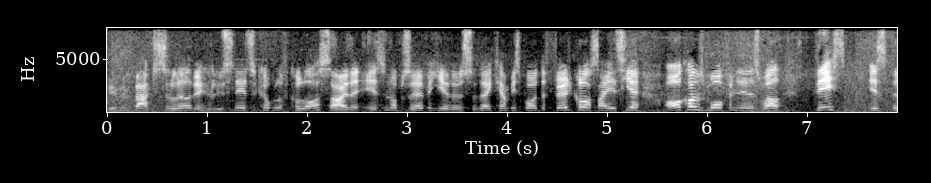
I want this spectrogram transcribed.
Moving back just a little bit, hallucinates a couple of Colossi. There is an Observer here though, so they can be spotted. The third Colossi is here. Archon's morphing in as well. This is the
